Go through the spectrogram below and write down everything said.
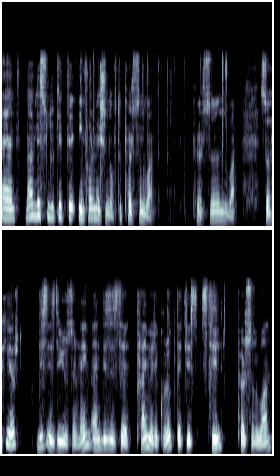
And now let's look at the information of the person one. Person one. So here, this is the username and this is the primary group that is still person one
